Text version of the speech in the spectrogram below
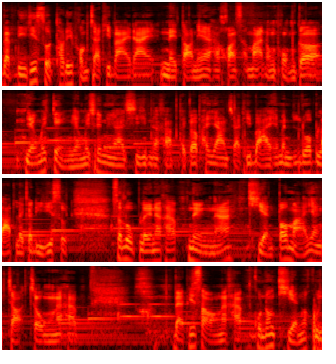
แบบดีที่สุดเท่าที่ผมจะอธิบายได้ในตอนนี้นะครับความสามารถของผมก็ยังไม่เก่งยังไม่ใช่มืออาชีพนะครับ แต่ก็พยายามจะอธิบายให้มันรวบรัดและก็ดีที่สุดสรุปเลยนะครับหนึ่งนะเขียนเป้าหมายอย่างเจาะจงนะครับ แบบที่สองนะครับคุณต้องเขียนว่าคุณ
